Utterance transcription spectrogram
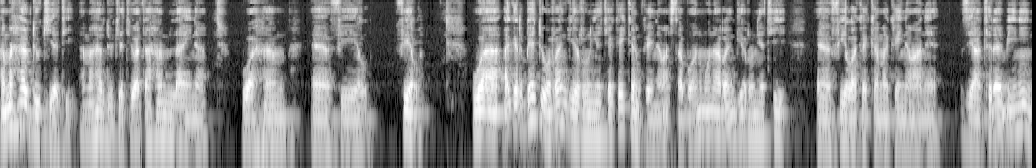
ئەمە هەردووکیەتی ئەمە هەردووکیەتی واتە هەم لاینە و هەم فیڵ فیڵە و ئەگەر بێت و ڕەنگی ڕوونیەتەکەی کەم کەینەوە ئێستا بۆ نمونە ڕەنگی ڕوونیەتی فیڵەکە کەمەکەینەوانێ زیاتر ئەبینین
